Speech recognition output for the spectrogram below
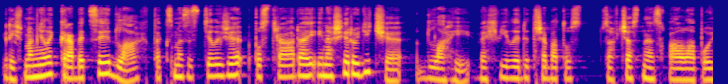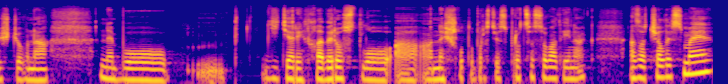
když jsme měli krabici dlah, tak jsme zjistili, že postrádají i naši rodiče dlahy ve chvíli, kdy třeba to zavčasné schválila pojišťovna nebo dítě rychle vyrostlo a, a nešlo to prostě zprocesovat jinak. A začali jsme je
